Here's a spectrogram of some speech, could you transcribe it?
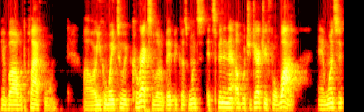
involved with the platform. Uh, or you can wait till it corrects a little bit because once it's been in that upward trajectory for a while, and once it,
